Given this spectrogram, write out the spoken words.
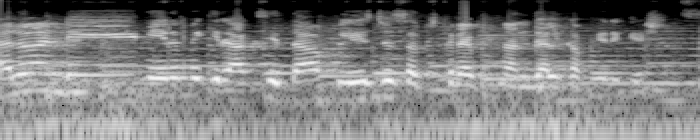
హలో అండి నేను మీకు Rakshita please to subscribe Nandal communications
